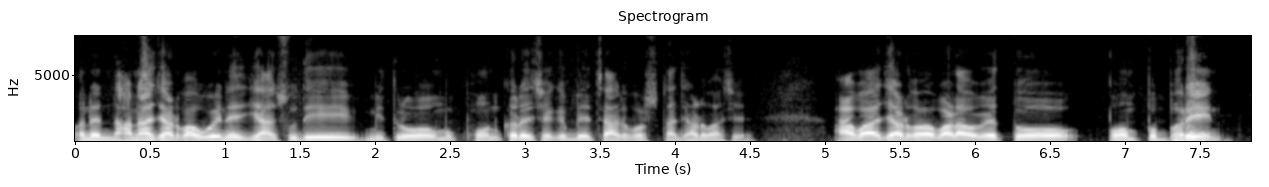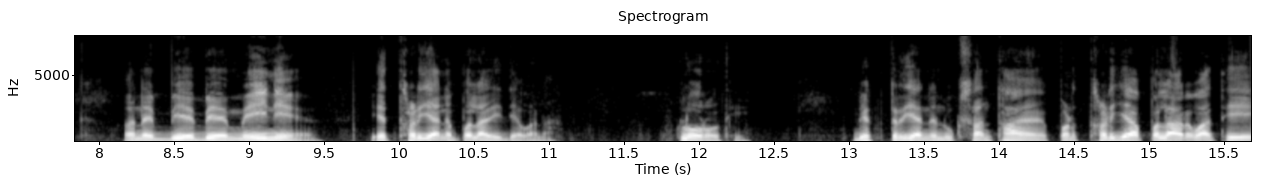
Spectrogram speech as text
અને નાના ઝાડવા હોય ને, જ્યાં સુધી મિત્રો અમુક ફોન કરે છે કે બે ચાર વર્ષના ઝાડવા છે. આવા ઝાડવાવાળાઓએ તો પંપ ભરીને અને બે બે મહિને એ થળિયાને પલાળી દેવાના, ક્લોરોથી. બેક્ટેરિયાને નુકસાન થાય, પણ થળિયા પલાળવાથી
